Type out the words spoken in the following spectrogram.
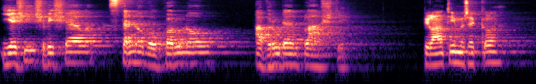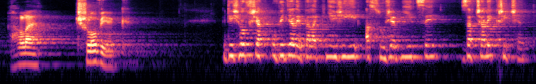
Ježíš vyšel s trnovou korunou a v rudém plášti. Pilát jim řekl, hle, člověk. Když ho však uviděli velekněží a služebníci, začali křičet.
